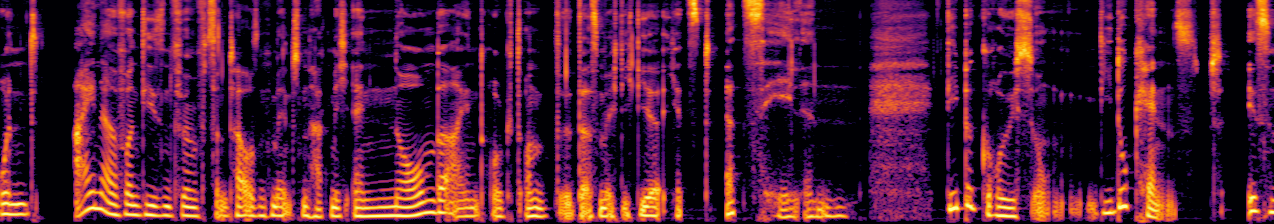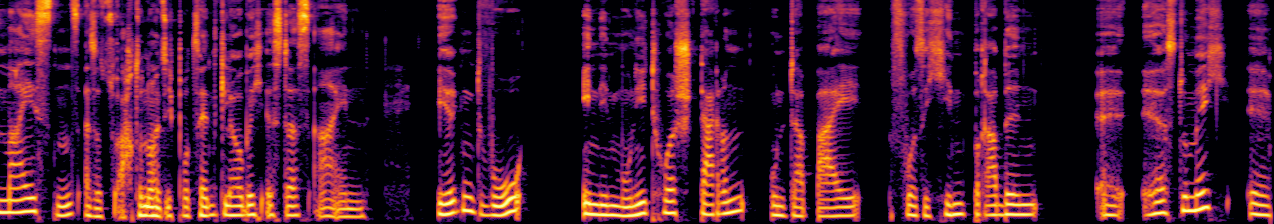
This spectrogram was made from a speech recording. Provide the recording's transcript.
und einer von diesen 15.000 Menschen hat mich enorm beeindruckt und das möchte ich dir jetzt erzählen. Die Begrüßung, die du kennst, ist meistens, also zu 98 Prozent glaube ich, ist das ein irgendwo in den Monitor starren und dabei vor sich hin brabbeln, äh, hörst du mich? Äh,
